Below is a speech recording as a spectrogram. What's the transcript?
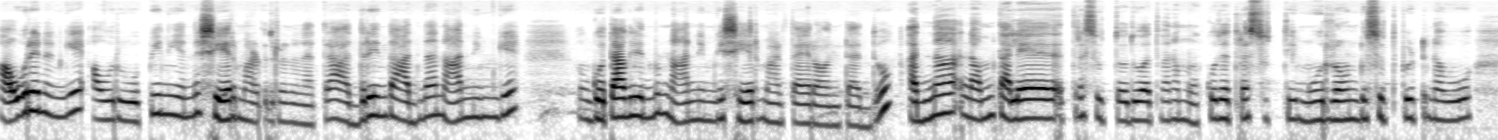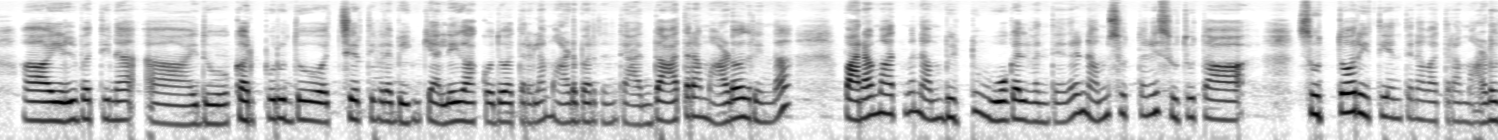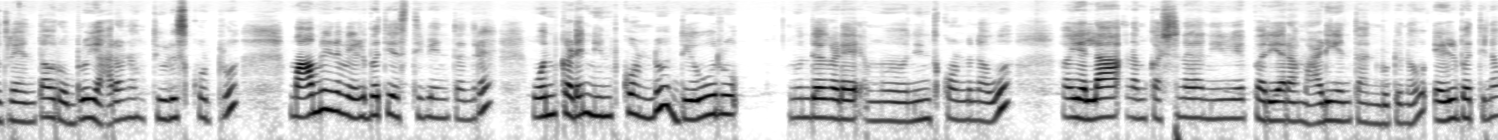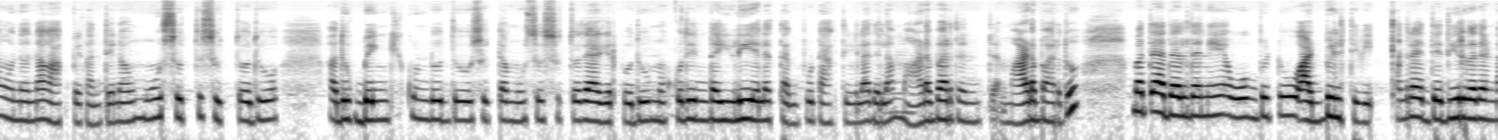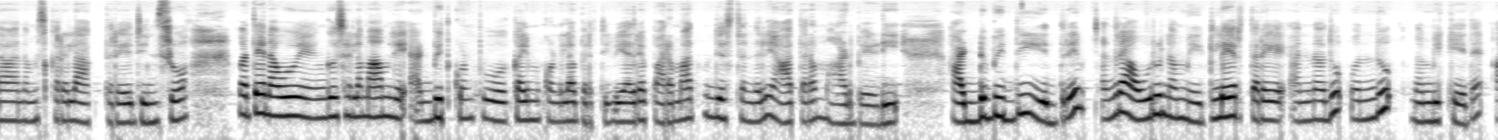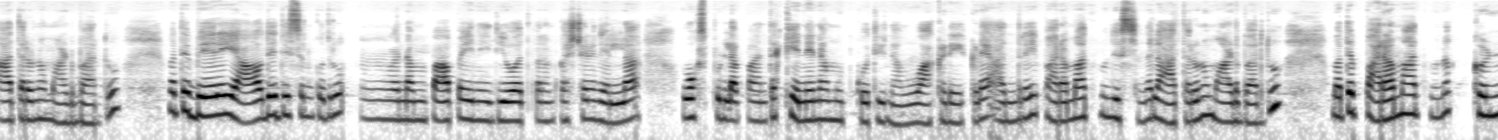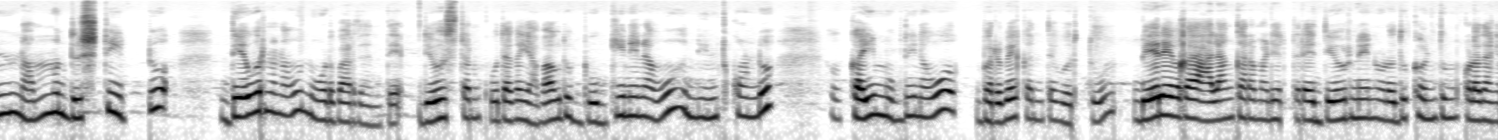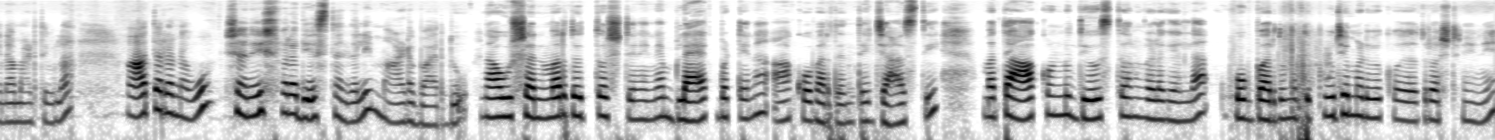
ಅವರೇ ನನಗೆ ಅವರು ಒಪಿನಿಯನ್ನ ಶೇರ್ ಮಾಡಿದ್ರು ನನ್ನ ಹತ್ರ. ಅದರಿಂದ ಅದನ್ನ ನಾನು ನಿಮಗೆ ಗೊತ್ತಾಗಲಿ ಅಂದ್ಬಿಟ್ಟು ನಾನು ನಿಮಗೆ ಶೇರ್ ಮಾಡ್ತಾ ಇರೋ ಅಂಥದ್ದು. ಅದನ್ನ ನಮ್ಮ ತಲೆ ಹತ್ರ ಸುತ್ತೋದು ಅಥವಾ ನಮ್ಮ ಮುಖದ ಹತ್ರ ಸುತ್ತಿ ಮೂರು ರೌಂಡು ಸುತ್ತಿಬಿಟ್ಟು ನಾವು ಎಳ್ಬತ್ತಿನ ಇದು ಕರ್ಪೂರದ್ದು ಹಚ್ಚಿರ್ತೀವಲ್ಲ ಬೆಂಕಿ ಅಲ್ಲಿಗೆ ಹಾಕೋದು ಆ ಥರ ಎಲ್ಲ ಮಾಡಬಾರ್ದಂತೆ. ಅದು ಆ ಥರ ಮಾಡೋದರಿಂದ ಪರಮಾತ್ಮ ನಮ್ಮ ಬಿಟ್ಟು ಹೋಗಲ್ವಂತೆ. ಅಂದರೆ ನಮ್ಮ ಸುತ್ತಲೇ ಸುತ್ತುತ್ತಾ ಸುತ್ತೋ ರೀತಿಯಂತೆ ನಾವು ಆ ಥರ ಮಾಡಿದ್ರೆ ಅಂತ ಅವರೊಬ್ರು ಯಾರೋ ನಂಗೆ ತಿಳಿಸ್ಕೊಟ್ರು. ಮಾಮೂಲಿ ನಾವು ಎಳ್ಬತ್ತಿ ಹಚ್ತೀವಿ ಅಂತಂದರೆ ಒಂದು ಕಡೆ ನಿಂತ್ಕೊಂಡು ದೇವರು ಮುಂದೆಗಡೆ ನಿಂತ್ಕೊಂಡು ನಾವು ಎಲ್ಲ ನಮ್ಮ ಕಷ್ಟನ ನೀವೇ ಪರಿಹಾರ ಮಾಡಿ ಅಂತ ಅಂದ್ಬಿಟ್ಟು ನಾವು ಎಳ್ಬತ್ತಿನ ಒಂದೊಂದಾಗಿ ಹಾಕ್ಬೇಕಂತೆ. ನಾವು ಮೂರು ಸುತ್ತು ಸುತ್ತೋದು ಅದಕ್ಕೆ ಬೆಂಕಿ ಕುಂಡದ್ದು ಸುತ್ತ ಸುತ್ತು ಸುತ್ತೋದೇ ಆಗಿರ್ಬೋದು, ಮುಖದಿಂದ ಇಳಿ ಎಲ್ಲ ತೆಗ್ದ್ಬಿಟ್ಟು ಹಾಕ್ತೀವಲ್ಲ, ಅದೆಲ್ಲ ಮಾಡಬಾರ್ದಂತೆ, ಮಾಡಬಾರ್ದು. ಮತ್ತು ಅದಲ್ದೇ ಹೋಗ್ಬಿಟ್ಟು ಅಡ್ಡ ಬೀಳ್ತೀವಿ. ಅಂದರೆ ದೀರ್ಘದಂಡ ನಮಸ್ಕಾರ ಎಲ್ಲ ಹಾಕ್ತಾರೆ ಜೀನ್ಸು. ಮತ್ತು ನಾವು ಹೆಂಗಸರೆಲ್ಲ ಮಾಮೂಲಿ ಅಡ್ಡ ಬಿದ್ಕೊಂಡು ಪೂ, ಕೈ ಮುಕ್ಕೊಂಡೆಲ್ಲ ಬರ್ತೀವಿ. ಆದರೆ ಪರಮಾತ್ಮ ದೇವಸ್ಥಾನದಲ್ಲಿ ಆ ಥರ ಮಾಡಬೇಡಿ. ಅಡ್ಡ ಬಿದ್ದು ಎದ್ದರೆ ಅಂದರೆ ಅವರು ನಮ್ಮ ಹೆಗ್ಲೇರ್ತಾರೆ ಅನ್ನೋದು ಒಂದು ನಂಬಿಕೆ ಇದೆ. ಆ ಥರನೂ ಮಾಡಬಾರ್ದು. ಮತ್ತು ಬೇರೆ ಯಾವುದೇ ದೇವಸ್ಥಾನಕ್ಕೆ ನಮ್ಮ ಪಾಪ ಏನಿದೆಯೋ ಅಥವಾ ನಮ್ಮ ಕಷ್ಟ ಏನಿದೆ ಎಲ್ಲ ಹೋಗ್ಸ್ಬಿಡ್ಲಪ್ಪ ಅಂತ ಕೆನೆನ ಮುಟ್ಕೋತೀವಿ ನಾವು ಆ ಕಡೆ ಈ ಕಡೆ. ಅಂದರೆ ಪರಮಾತ್ಮನ ದೇವಸ್ಥಾನದಲ್ಲಿ ಆ ಥರನೂ ಮಾಡಬಾರ್ದು. ಮತ್ತು ಪರಮಾತ್ಮನ ಕಣ್ಣು ನಮ್ಮ ದೃಷ್ಟಿ ಇಟ್ಟು ದೇವ್ರನ್ನ ನಾವು ನೋಡಬಾರ್ದಂತೆ. ದೇವಸ್ಥಾನಕ್ಕೆ ಹೋದಾಗ ಯಾವಾಗಲೂ ಬುಗ್ಗಿನೇ ನಾವು ನಿಂತ್ಕೊಂಡು ಕೈ ಮುಗ್ದು ನಾವು ಬರಬೇಕಂತೆ ಹೊರ್ತು ಬೇರೆ ಇವಾಗ ಅಲಂಕಾರ ಮಾಡಿರ್ತಾರೆ ದೇವ್ರನ್ನೇ ನೋಡೋದು ಕಣ್ಣು ತುಂಬ್ಕೊಳ್ಳೋದು ಹಾಗೆಲ್ಲ ಮಾಡ್ತೀವಲ್ಲ ಆ ಥರ ನಾವು ಶನೈಶ್ವರ ದೇವಸ್ಥಾನದಲ್ಲಿ ಮಾಡಬಾರ್ದು. ನಾವು ಶನಿವಾರದೊತ್ತು ಅಷ್ಟೇನೆ ಬ್ಲ್ಯಾಕ್ ಬಟ್ಟೆನ ಹಾಕೋಬಾರ್ದಂತೆ ಜಾಸ್ತಿ ಮತ್ತು ಹಾಕ್ಕೊಂಡು ದೇವಸ್ಥಾನಗಳಿಗೆಲ್ಲ ಹೋಗಬಾರ್ದು ಮತ್ತು ಪೂಜೆ ಮಾಡಬೇಕು ಆದ್ರೂ ಅಷ್ಟೇನೆ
